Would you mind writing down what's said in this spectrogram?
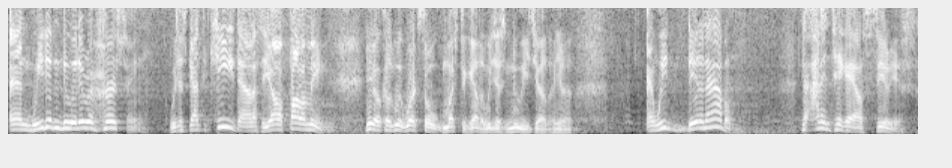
And we didn't do any rehearsing. We just got the keys down. I said, y'all follow me. You know, because we worked so much together. We just knew each other, you know. And we did an album. Now, I didn't take Al serious.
